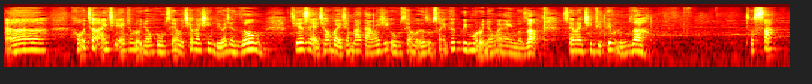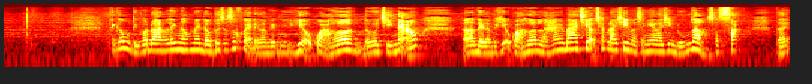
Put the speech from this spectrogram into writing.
À, hỗ trợ anh chị em trong đội nhóm cùng xem và chép livestream từ ba Trần Dung. Chia sẻ cho 738 anh chị cùng xem và ứng dụng soạn thức quy mô đội nhóm ngày ngày mở rộng. Xem livestream trực tiếp vào đúng giờ. Xuất sắc. Thành công của tỷ phú đoàn linh là hôm nay đầu tư cho sức khỏe để làm việc hiệu quả hơn đối với trí não à, để làm việc hiệu quả hơn là 23 triệu chép livestream và sẽ nghe livestream đúng giờ xuất sắc. Đấy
